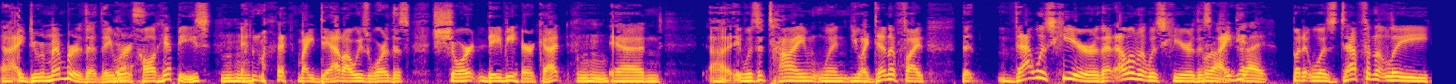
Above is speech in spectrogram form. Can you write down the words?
I do remember that they were called hippies, mm-hmm. and my, my dad always wore this short navy haircut, mm-hmm. and. Uh, it was a time when you identified that that was here, that element was here, this Right, idea, right. but it was definitely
